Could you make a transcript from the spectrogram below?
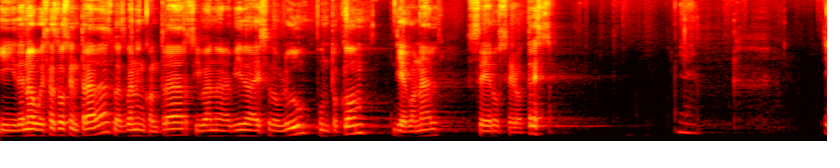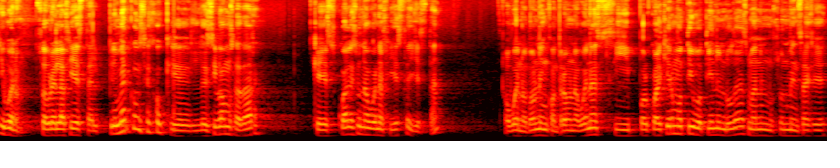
Y de nuevo, esas dos entradas las van a encontrar si van a vidasw.com, diagonal 003. Claro. Y bueno, sobre la fiesta, el primer consejo que les íbamos a dar, que es cuál es una buena fiesta y ya está. O bueno, dónde encontrar una buena. Si por cualquier motivo tienen dudas, mándenos un mensaje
